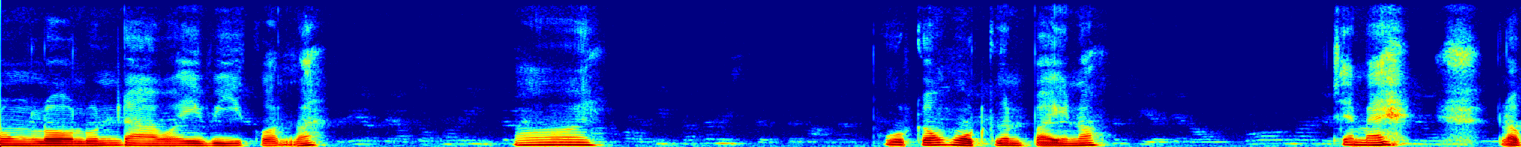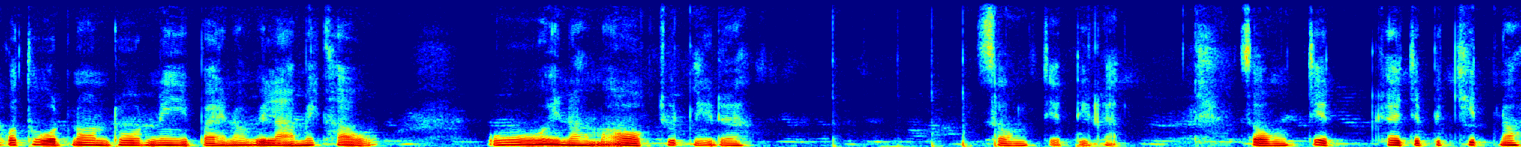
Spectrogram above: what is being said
ลงรอลุ้นดาวไอวีก่อนวะโอ้ย พูดเขาโหดเกินไปเนาะใช่ไหม เราก็โทษโน่นโทษนี่ไปเนาะเวลาไม่เข้า โอ้ยเนาะมาออกชุดนี้เลยสองเจ็ดอีกแล้วสองเจ็ดใครจะไปคิดเนาะ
